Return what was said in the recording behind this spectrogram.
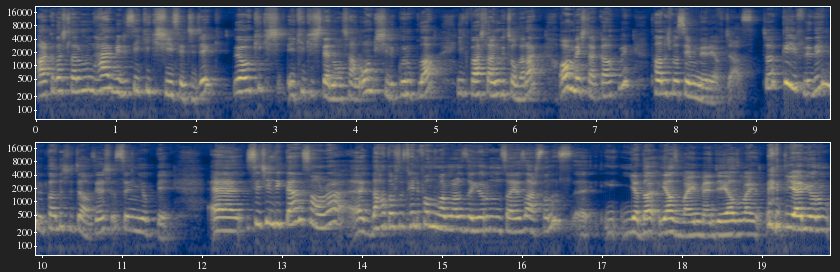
arkadaşlarımın her birisi iki kişiyi seçecek ve o iki, kişi, iki kişiden oluşan 10 kişilik grupla ilk başlangıç olarak 15 dakikalık bir tanışma semineri yapacağız. Çok keyifli değil mi? Tanışacağız. Yaşasın yuppi. Ee, seçildikten sonra e, daha doğrusu telefon numaralarınızı da yorumunuza yazarsanız e, ya da yazmayın bence yazmayın. Diğer yorum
